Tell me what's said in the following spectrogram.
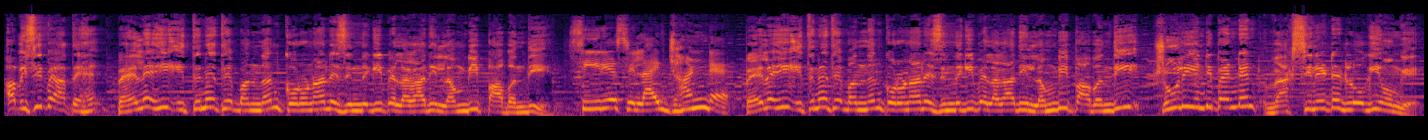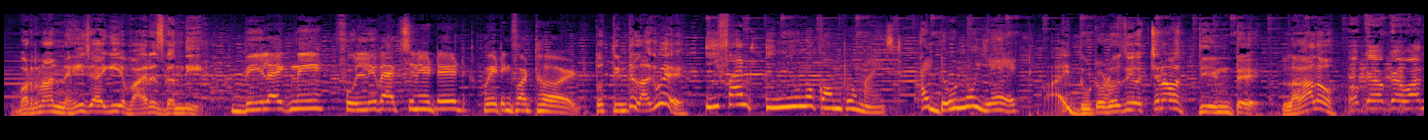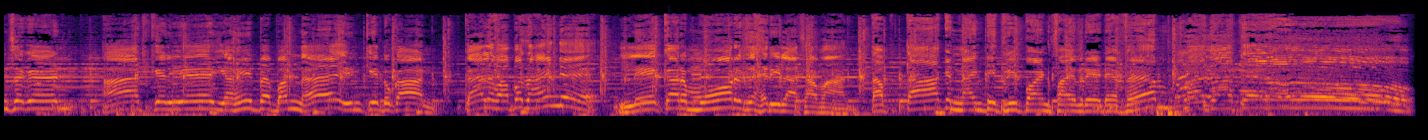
अब इसी पे आते हैं पहले ही इतने थे बंधन कोरोना ने जिंदगी पे लगा दी लंबी पाबंदी सीरियसली लाइफ झंड है पहले ही इतने थे बंधन कोरोना ने जिंदगी पे लगा दी लंबी पाबंदी ट्रूली इंडिपेंडेंट वैक्सीनेटेड लोग ही होंगे वरना नहीं जाएगी ये वायरस गंदी be like me fully vaccinated waiting for third तो তিনটে লাগবে if I am immunocompromised I don't know yet ভাই দুটো ডোজই হচ্ছে না আবার তিনটে লাগা লো ओके ओके वन सेकेंड आज के लिए यहीं पे बंद है इनकी दुकान कल वापस आएंगे लेकर मोर जहरीला सामान तब तक 93.5 रेड एफएम बजाते रहो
